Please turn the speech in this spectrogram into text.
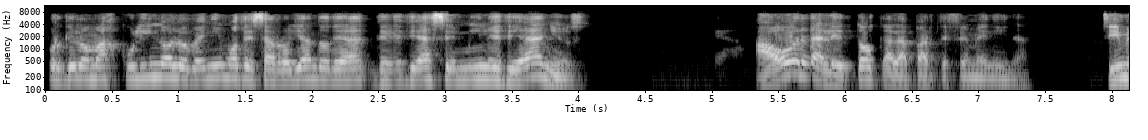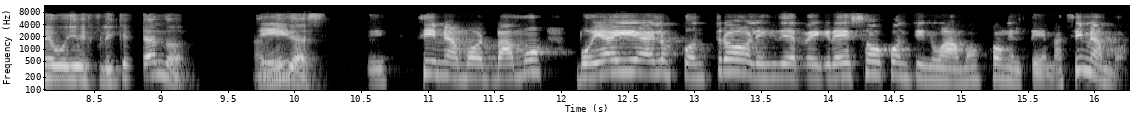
porque lo masculino lo venimos desarrollando desde hace miles de años. Ahora le toca la parte femenina. ¿Sí me voy explicando, amigas? Sí, mi amor, vamos, voy a ir a los controles y de regreso continuamos con el tema. Sí, mi amor.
